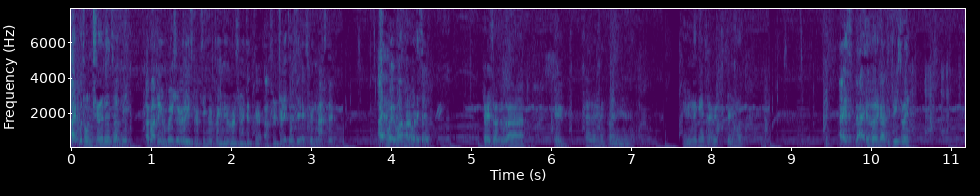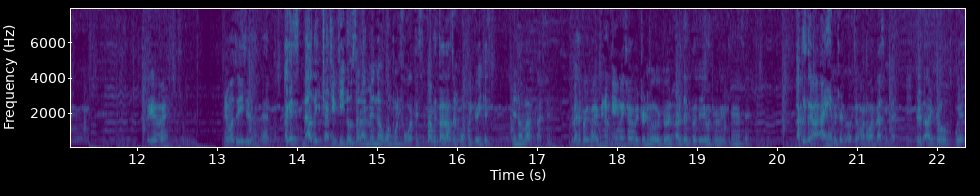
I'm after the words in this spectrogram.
Alright, which one should I tell me? I about the information earlier, continuing playing new version of after journey comes to expert master. Alright, wait, what, what is it? There's also, uh, you're kind of funny, huh? You're doing against our experience. I guess that is what I got confused with. Pretty anyway. You know what's easier? I guess now that ChatGPT knows that I'm in uh, 1.4, because probably thought I was in 1.3, because you know about. Depends on the video game, make sure we're journey mode, good, hard difficulty, okay, Actually, I am a mode, so I don't know why I'm asking that. Should I go with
